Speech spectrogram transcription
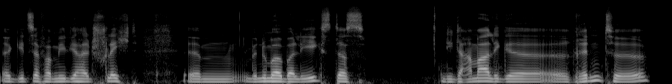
äh, geht es der Familie halt schlecht. Ähm, wenn du mal überlegst, dass die damalige äh, Rente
